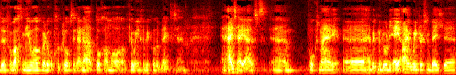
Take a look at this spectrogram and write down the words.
de, verwachtingen heel hoog werden opgeklopt en daarna toch allemaal veel ingewikkelder bleek te zijn. En hij zei juist, uh, volgens mij uh, heb ik me door die AI-winters een beetje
